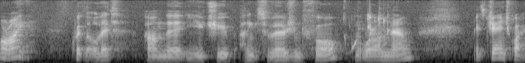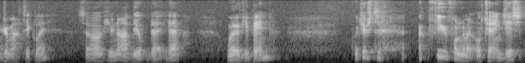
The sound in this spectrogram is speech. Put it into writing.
Alright, quick little vid on the YouTube, I think it's version 4 that we're on now. It's changed quite dramatically, so if you've not had the update yet, where have you been? But just a, a few fundamental changes.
